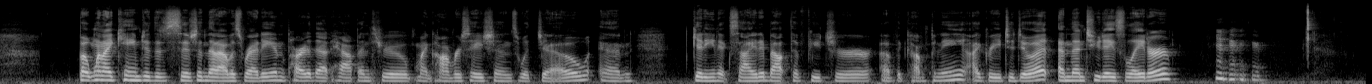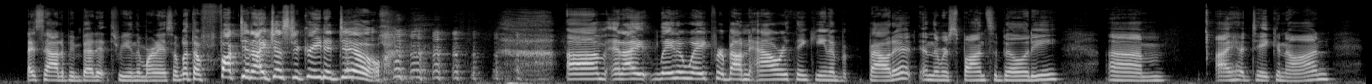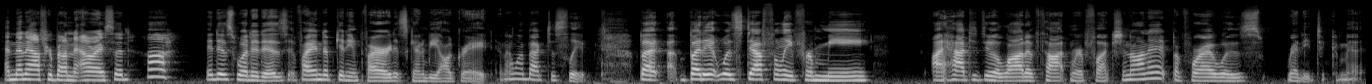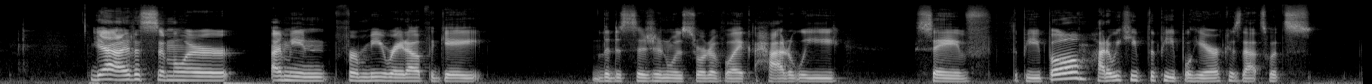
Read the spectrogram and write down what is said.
But when I came to the decision that I was ready, and part of that happened through my conversations with Jo and getting excited about the future of the company, I agreed to do it. And then two days later, I sat up in bed at three in the morning. I said, What the fuck did I just agree to do? Um, and I laid awake for about an hour thinking about it and the responsibility um, I had taken on. And then after about an hour, I said, ah, it is what it is. If I end up getting fired, it's going to be all great. And I went back to sleep. But but it was definitely for me. I had to do a lot of thought and reflection on it before I was ready to commit. Yeah, I had a similar. I mean, for me, right out the gate, the decision was sort of like, how do we save the people? How do we keep the people here? Because that's what's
